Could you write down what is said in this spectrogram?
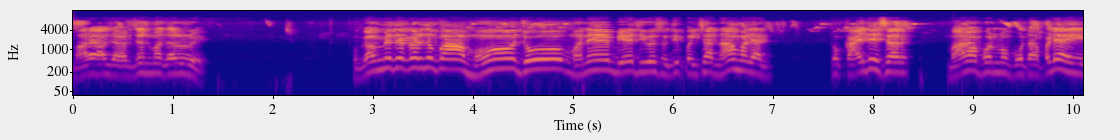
મારે હાલ અર્જન્ટમાં જરૂર હે. ગમે તે કરજો પા મો જો મને બે દિવસ સુધી પૈસા ના મળ્યા તો કાયદેસર મારા ફોનમાં ફોટા પડ્યા હે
